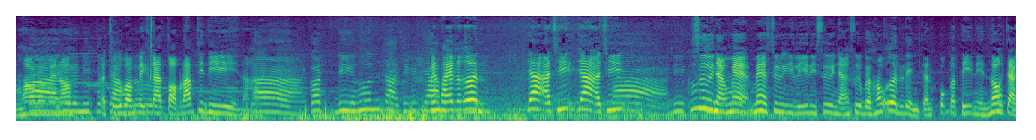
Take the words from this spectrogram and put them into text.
ำเฮาเนาะแม่เนาะ ใช่อยู่นี่ประจำ ก็ถือว่าเป็นการตอบรับที่ดีนะคะ จ้าก็ดีขึ้นจ้าชีวิตยาเป็นไผก็เอิ้น ย่าอาชิย่าอาชิจ้าดีขึ้นซื้อหยังแม่แม่ซื้ออีหลีนี่ซื้อหยังซื้อแบบเฮาเอิ้นเล่นกันปกตินี่ นอกจาก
